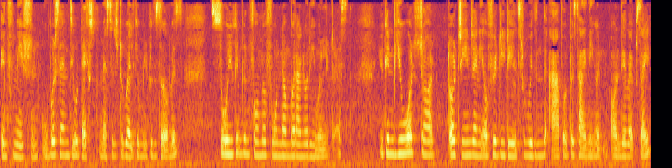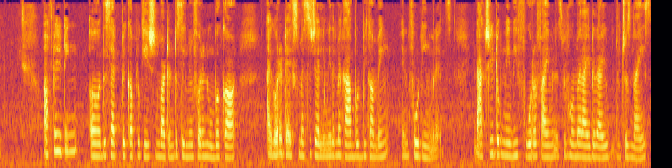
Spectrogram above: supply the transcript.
information, Uber sends you a text message to welcome you to the service so you can confirm your phone number and your email address. You can view or chart or change any of your details from within the app or by signing on, on their website. After hitting uh, the set pickup location button to signal for an Uber car, I got a text message telling me that my cab would be coming in 14 minutes. It actually took maybe 4 or 5 minutes before my ride arrived, which was nice.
